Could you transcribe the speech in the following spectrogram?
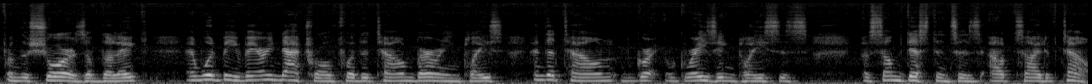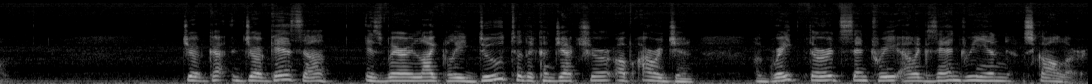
from the shores of the lake and would be very natural for the town burying place and the town gra- grazing places of some distances outside of town. Gergesa is very likely due to the conjecture of Origen, a great third century Alexandrian scholar.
